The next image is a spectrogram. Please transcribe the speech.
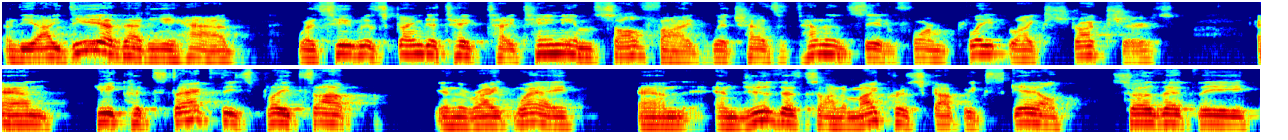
And the idea that he had was he was going to take titanium sulfide, which has a tendency to form plate-like structures, and he could stack these plates up in the right way and, and do this on a microscopic scale so that the,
